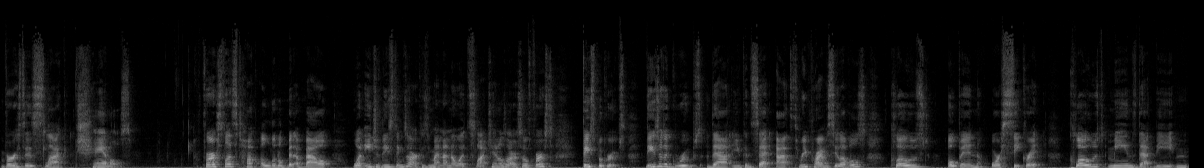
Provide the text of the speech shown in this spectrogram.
versus Slack channels. First, let's talk a little bit about what each of these things are because you might not know what Slack channels are. So, first, Facebook groups. These are the groups that you can set at three privacy levels closed, open, or secret. Closed means that the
